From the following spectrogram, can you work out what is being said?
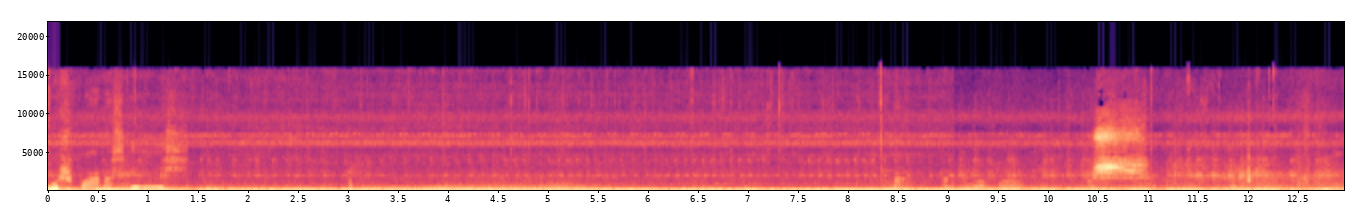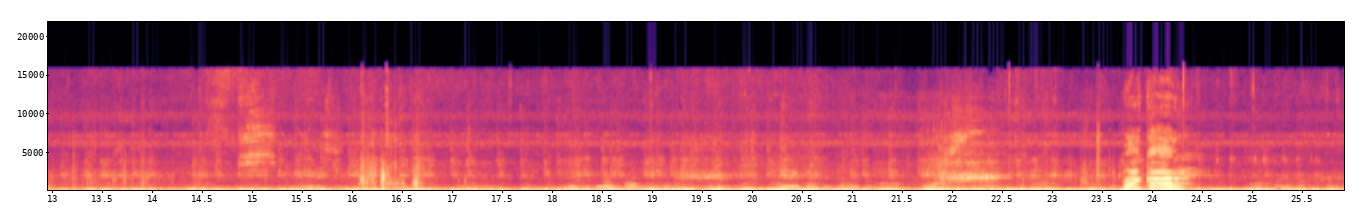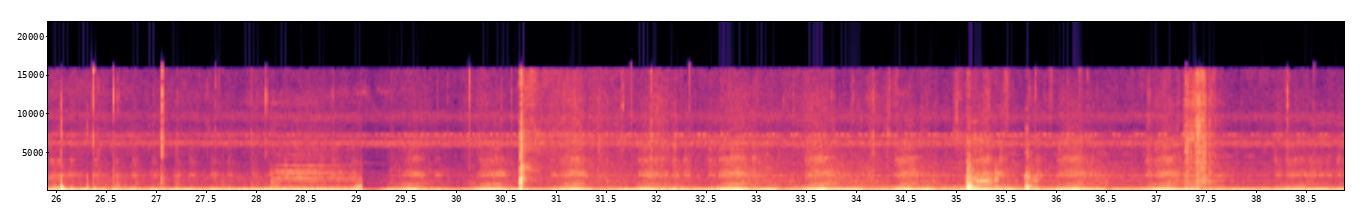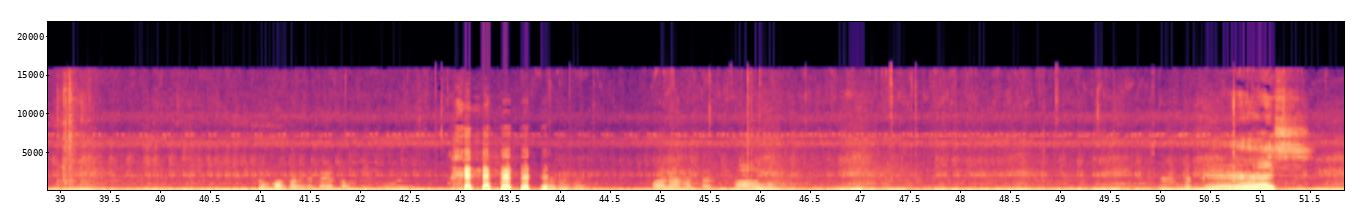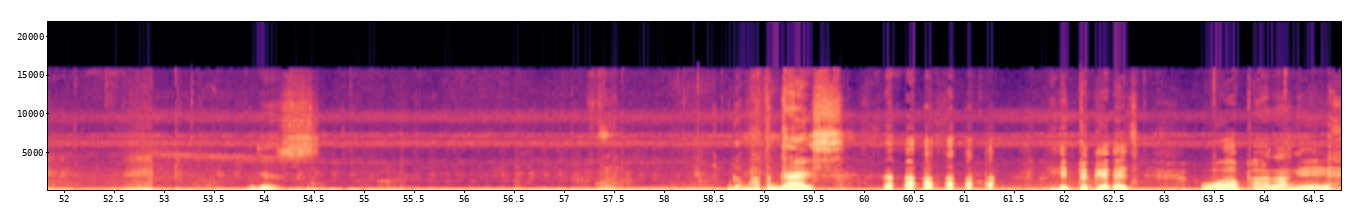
Wih panas guys. Bakar itu bakarnya kayak kambing bul para atas bawah. Mantap guys. Guys. Udah mateng guys. Itu guys. Wah barangnya.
